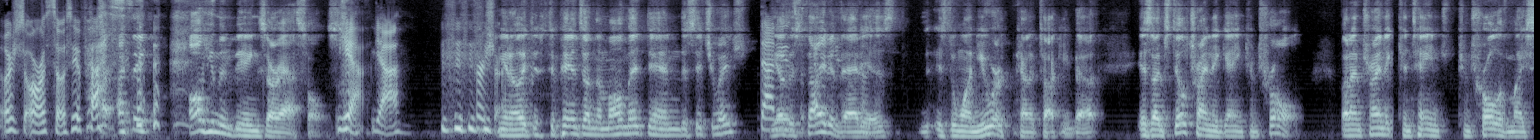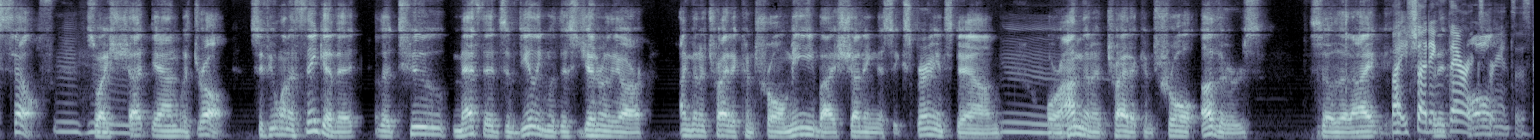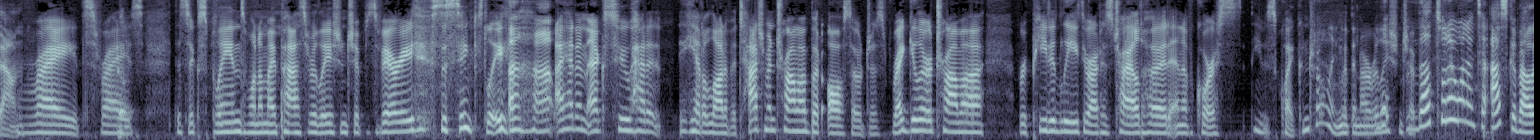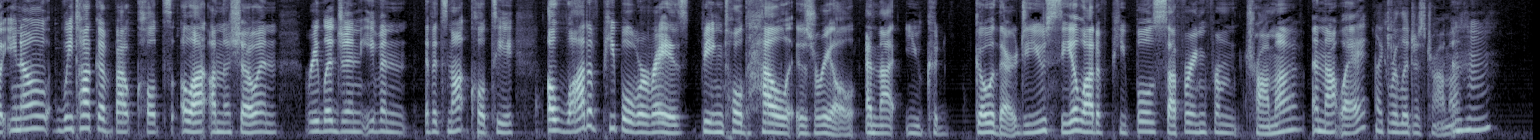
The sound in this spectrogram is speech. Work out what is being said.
or or a sociopath. I think all human beings are assholes. yeah, yeah. For sure. You know, it just depends on the moment and the situation. That the other is- side of that is is the one you were kind of talking about is I'm still trying to gain control, but I'm trying to contain control of myself. So I Mhm. shut down withdrawal. So if you want to think of it, the two methods of dealing with this generally are I'm going to try to control me by shutting this experience down, Mm. or I'm going to try to control others so that I By shutting their all- experiences down. Right, right. This explains one of my past relationships very succinctly. Uh-huh. I had an ex who had a he had a lot of attachment trauma, but also just regular trauma repeatedly throughout his childhood, and of course, he was quite controlling within our relationship. That's what I wanted to ask about. You know, we talk about cults a lot on the show and religion, even if it's not culty. A lot of people were raised being told hell is real and that you could go there. Do you see a lot of people suffering from trauma in that way? like religious trauma. Mm-hmm.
